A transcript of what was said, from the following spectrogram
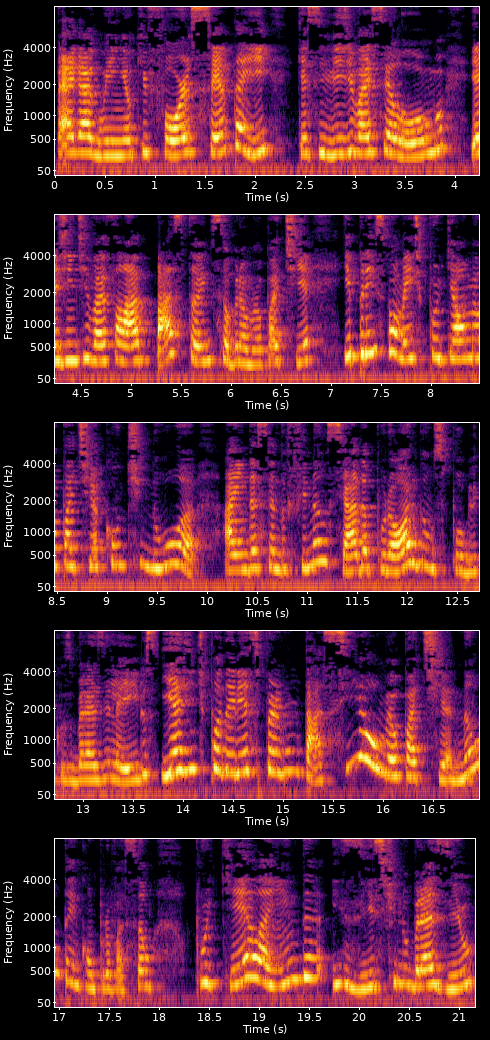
pega a aguinha, o que for, senta aí que esse vídeo vai ser longo e a gente vai falar bastante sobre a homeopatia e principalmente porque a homeopatia continua ainda sendo financiada por órgãos públicos brasileiros e a gente poderia se perguntar se a homeopatia não tem comprovação, por que ela ainda existe no Brasil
